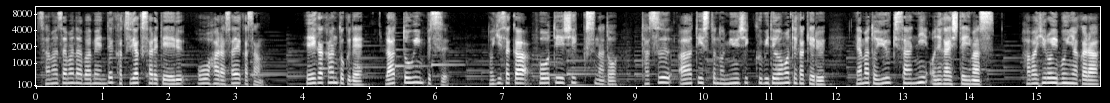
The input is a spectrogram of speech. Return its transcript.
様々な場面で活躍されている大原さやかさん。映画監督でラッドウィンプス、乃木坂46など多数アーティストのミュージックビデオも手掛ける大和祐樹さんにお願いしています。幅広い分野から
